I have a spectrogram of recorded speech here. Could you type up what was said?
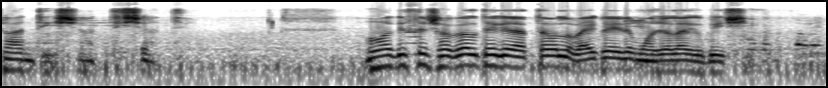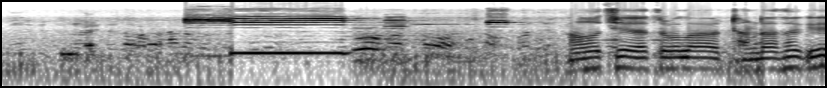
শান্তি শান্তি শান্তি। আমার কাছে সকাল থেকে রাত্রেবেলা বাইক রাইডে মজা লাগে বেশি। আর হচ্ছে রাত্রেবেলা ঠান্ডা থাকে।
